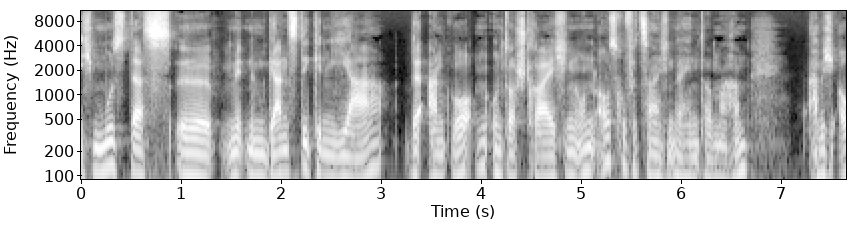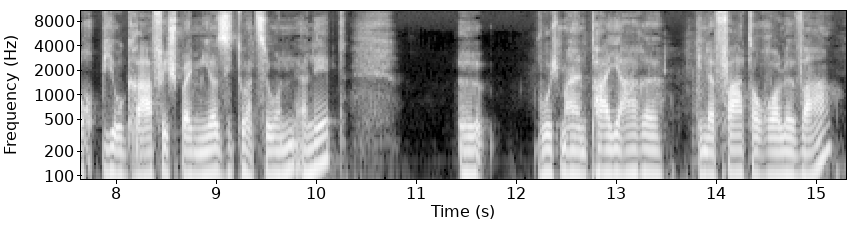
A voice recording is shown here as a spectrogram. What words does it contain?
Ich muss das äh, mit einem ganz dicken Ja beantworten, unterstreichen und Ausrufezeichen dahinter machen. Habe ich auch biografisch bei mir Situationen erlebt, äh, wo ich mal ein paar Jahre in der Vaterrolle war.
